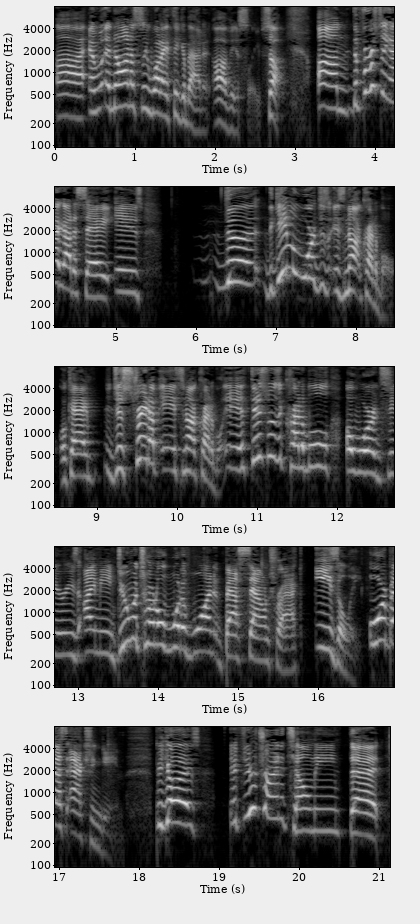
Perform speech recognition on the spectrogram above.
uh, and, and honestly, what I think about it, obviously. So, um, the first thing I gotta say is the the Game Awards is, is, not credible, okay? Just straight up, it's not credible. If this was a credible award series, I mean, Doom Eternal would have won Best Soundtrack easily, or Best Action Game. Because if you're trying to tell me that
